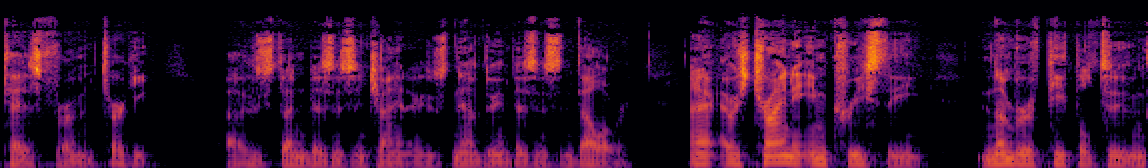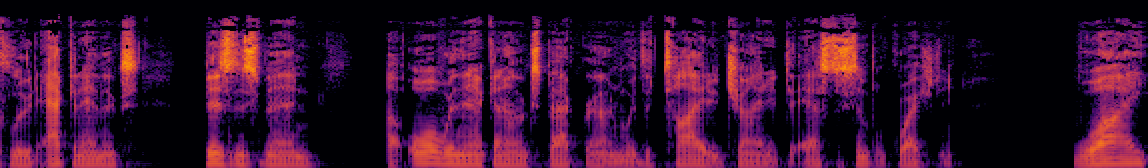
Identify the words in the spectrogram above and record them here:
Tez from Turkey, uh, who's done business in China, who's now doing business in Delaware. And I, I was trying to increase the number of people to include academics, businessmen, uh, all with an economics background with a tie to China to ask the simple question why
